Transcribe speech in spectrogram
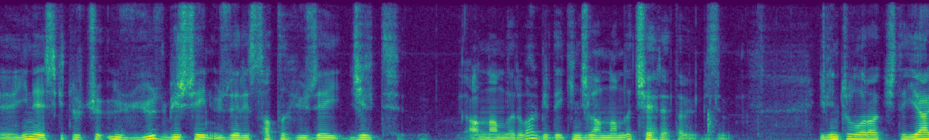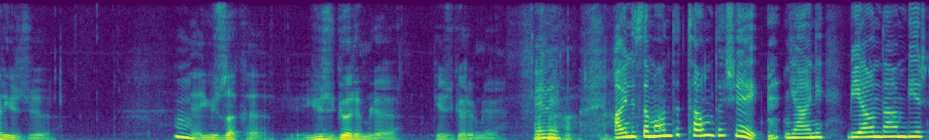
Ee, yine eski Türkçe üz yüz bir şeyin üzeri satıh yüzey cilt anlamları var. Bir de ikinci anlamda çehre tabii bizim. İlinti olarak işte yeryüzü, e, yüz akı, yüz görümlü, yüz görümlü. Evet. Aynı zamanda tam da şey yani bir yandan bir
